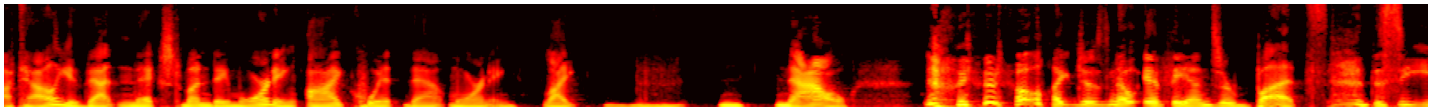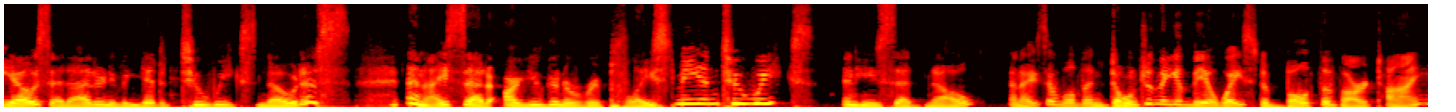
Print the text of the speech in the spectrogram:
I tell you, that next Monday morning, I quit that morning. Like, now. you know, like just no ifs, ands, or buts. The CEO said, I don't even get a two weeks notice. And I said, Are you going to replace me in two weeks? And he said, No. And I said, Well, then don't you think it'd be a waste of both of our time?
